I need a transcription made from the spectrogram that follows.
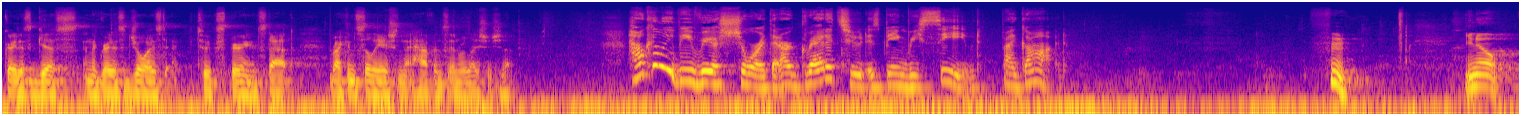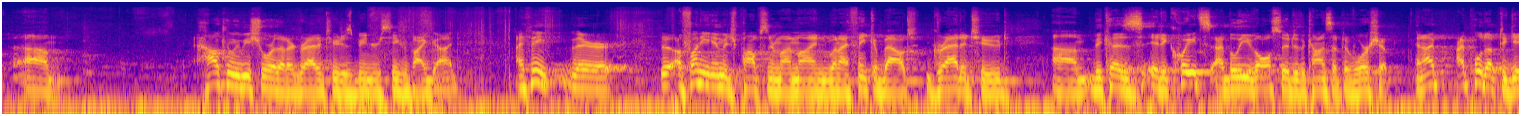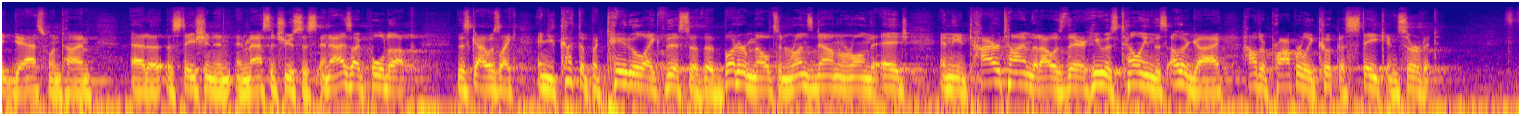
greatest gifts and the greatest joys to, to experience that reconciliation that happens in relationship. How can we be reassured that our gratitude is being received by God? Hmm. You know, um, how can we be sure that our gratitude is being received by God? I think there, a funny image pops into my mind when I think about gratitude um, because it equates, I believe, also to the concept of worship. And I, I pulled up to get gas one time at a, a station in, in, Massachusetts, and as I pulled up, this guy was like, and you cut the potato like this so the butter melts and runs down along the edge. And the entire time that I was there, he was telling this other guy how to properly cook a steak and serve it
